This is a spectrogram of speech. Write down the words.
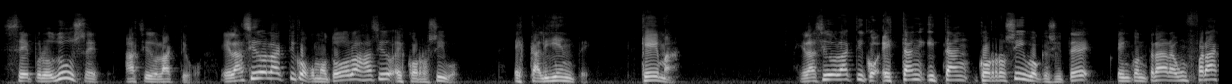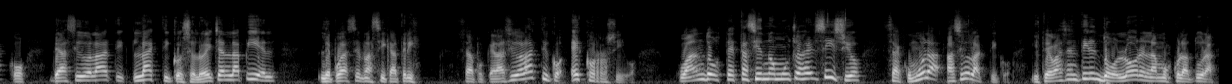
se produce ácido láctico. El ácido láctico, como todos los ácidos, es corrosivo, es caliente, quema. El ácido láctico es tan y tan corrosivo que si usted encontrara un frasco de ácido láctico y se lo echa en la piel, le puede hacer una cicatriz. O sea, porque el ácido láctico es corrosivo. Cuando usted está haciendo mucho ejercicio, se acumula ácido láctico y usted va a sentir dolor en la musculatura.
